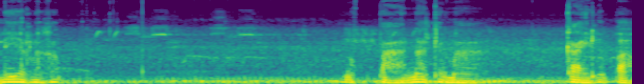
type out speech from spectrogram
เรียกแล้วครับนกป่าน่าจะมาไกลหรือเปล่า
